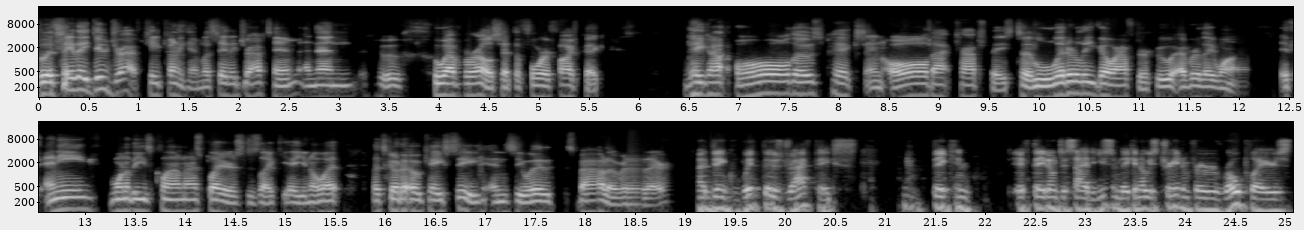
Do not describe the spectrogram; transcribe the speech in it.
let's say they do draft Cade Cunningham. Let's say they draft him and then who, whoever else at the four or five pick. They got all those picks and all that cap space to literally go after whoever they want. If any one of these clown ass players is like, yeah, you know what? Let's go to OKC and see what it's about over there. I think with those draft picks, they can, if they don't decide to use them, they can always trade them for role players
